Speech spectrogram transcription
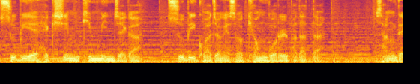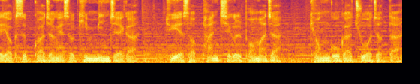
수비의 핵심 김민재가 수비 과정에서 경고를 받았다. 상대 역습 과정에서 김민재가 뒤에서 반칙을 범하자 경고가 주어졌다.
